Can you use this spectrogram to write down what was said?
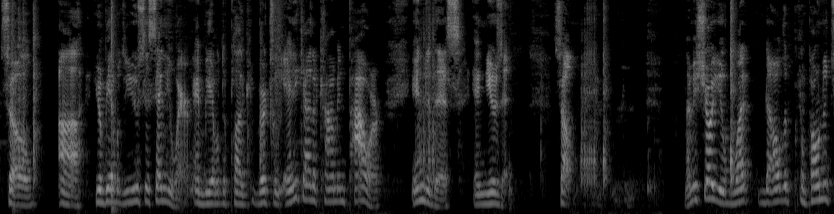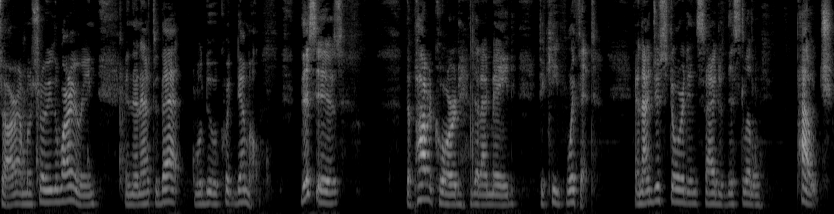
So uh, you'll be able to use this anywhere and be able to plug virtually any kind of common power into this and use it. So, let me show you what all the components are. I'm going to show you the wiring, and then after that, we'll do a quick demo. This is the power cord that I made to keep with it. And I just store it inside of this little pouch.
